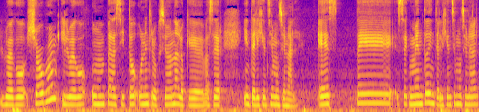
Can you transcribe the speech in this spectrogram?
luego Showroom y luego un pedacito, una introducción a lo que va a ser inteligencia emocional. Es este segmento de inteligencia emocional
